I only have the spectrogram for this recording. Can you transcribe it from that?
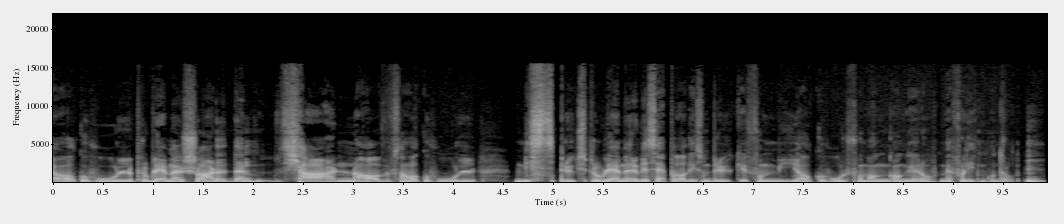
alkoholproblemer, så er det den kjernen av sånn alkoholmisbruksproblemer vi ser på da de som bruker for mye alkohol for mange ganger og med for liten kontroll. Mm.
